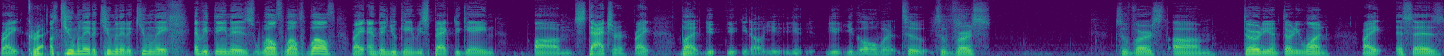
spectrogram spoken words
Right. Correct. Accumulate, accumulate, accumulate. Everything is wealth, wealth, wealth. Right. And then you gain respect. You gain um, stature, right? But you, you, you know, you, you, you, go over to to verse to verse um, thirty and thirty one, right? It says,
